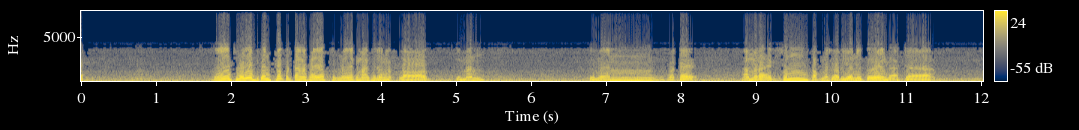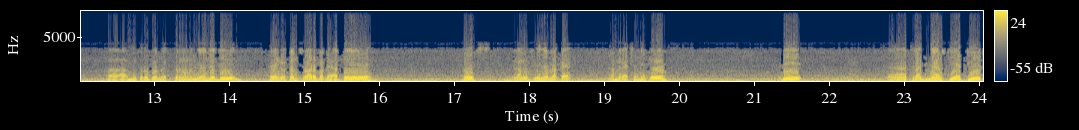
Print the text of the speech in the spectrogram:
Ya. Nah, sebenarnya bukan vlog pertama saya, sebenarnya kemarin sudah nge-vlog, cuman cuman pakai kamera action Fognes Orion itu yang enggak ada uh, mikrofon eksternalnya jadi saya ngerekam suara pakai HP terus rekam aslinya pakai kamera action itu. Jadi uh, selanjutnya harus diedit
